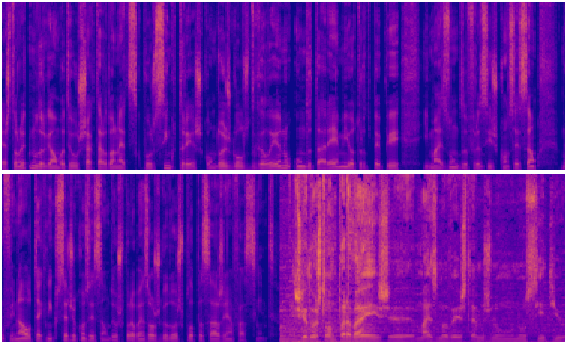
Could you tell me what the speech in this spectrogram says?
Esta noite no Dragão bateu o Shakhtar Donetsk por 5-3, com dois golos de Galeno, um de Taremi, outro de PP e mais um de Francisco Conceição. No final, o técnico Sérgio Conceição deu os parabéns aos jogadores pela passagem à fase seguinte. Jogadores estão de parabéns, eh, mais uma vez estamos num, num sítio,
